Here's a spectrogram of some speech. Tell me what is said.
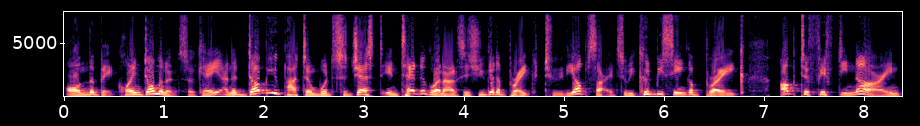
on the Bitcoin dominance, okay? And a W pattern would suggest in technical analysis you get a break to the upside. So we could be seeing a break up to 59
